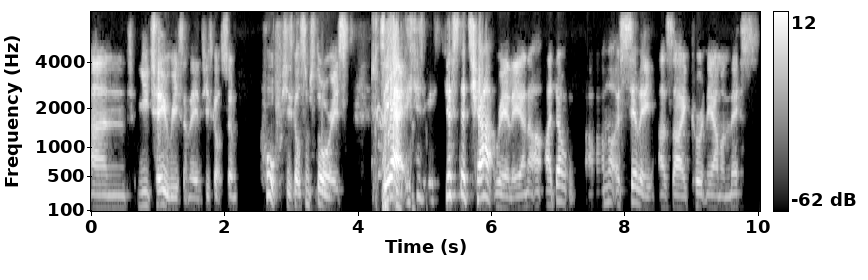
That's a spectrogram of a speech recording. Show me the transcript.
and U2 recently, and she's got some. Whew, she's got some stories. So yeah, it's just it's just a chat really, and I, I don't I'm not as silly as I currently am on this.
